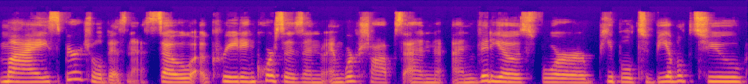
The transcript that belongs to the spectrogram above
my spiritual business. So uh, creating courses and, and workshops and and videos for people to be able to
